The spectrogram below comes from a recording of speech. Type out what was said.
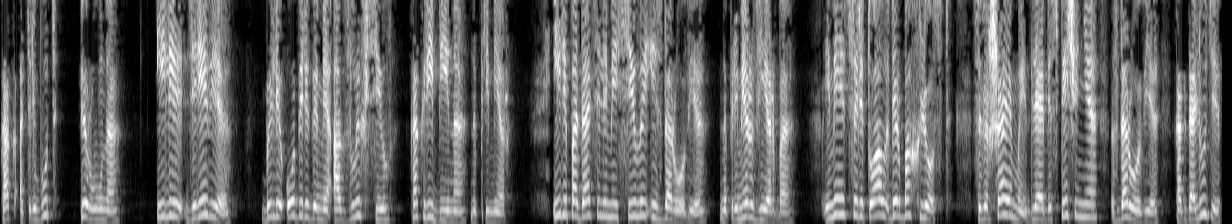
как атрибут Перуна, или деревья были оберегами от злых сил, как рябина, например, или подателями силы и здоровья, например, верба, имеется ритуал вербохлёст, совершаемый для обеспечения здоровья, когда люди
